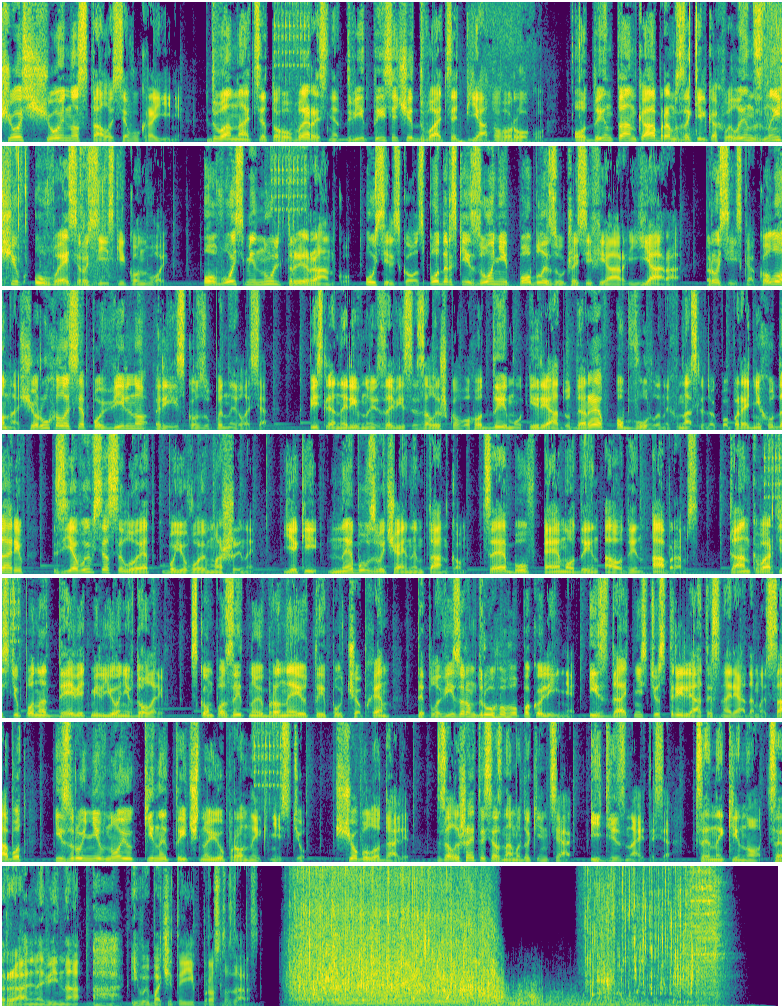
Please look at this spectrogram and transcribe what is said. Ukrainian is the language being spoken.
щось щойно сталося в Україні 12 вересня 2025 року. Один танк Абрамс за кілька хвилин знищив увесь російський конвой. О 8.03 ранку у сільськогосподарській зоні поблизу Часіфіар Яра російська колона, що рухалася повільно, різко зупинилася. Після нерівної завіси залишкового диму і ряду дерев, обвуглених внаслідок попередніх ударів, з'явився силует бойової машини, який не був звичайним танком. Це був М1А1 Абрамс, танк вартістю понад 9 мільйонів доларів з композитною бронею типу Чопхем, тепловізором другого покоління і здатністю стріляти снарядами сабот із руйнівною кінетичною проникністю. Що було далі? Залишайтеся з нами до кінця і дізнайтеся, це не кіно, це реальна війна. А, і ви бачите її просто зараз.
